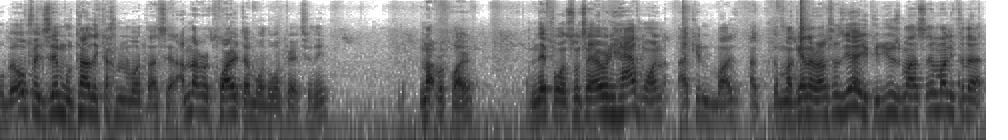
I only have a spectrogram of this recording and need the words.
ubeofen ze mutar likach memot. I'm not required to have more than one pair of tefillin. Not required. And therefore, since I already have one, I can buy. Uh, the Magen Avraham says, "Yeah, you could use maaser money for that."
